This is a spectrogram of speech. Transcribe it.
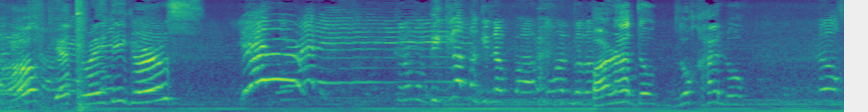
Oh, get ready girls! Yes! Pero mabigla pag ginapa dara. Para do, look ha, look. Look.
